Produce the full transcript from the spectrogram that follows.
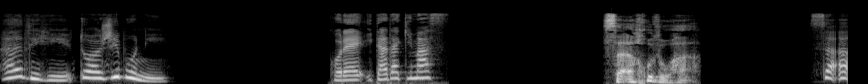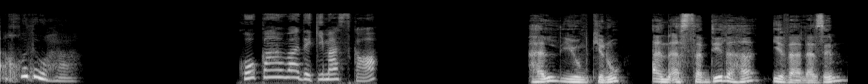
هذه تعجبني これいただきます。 سأخذها سأخذها 交換はできますか هل يمكن أن أستبدلها إذا لزم؟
